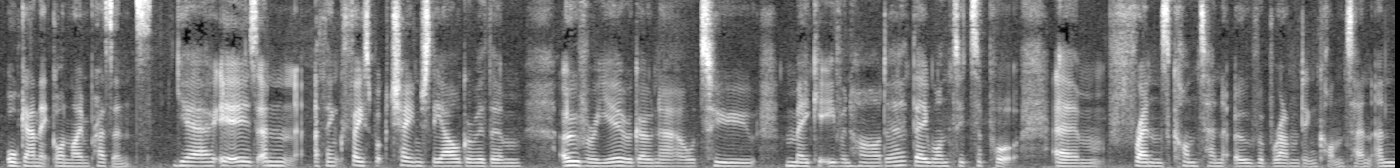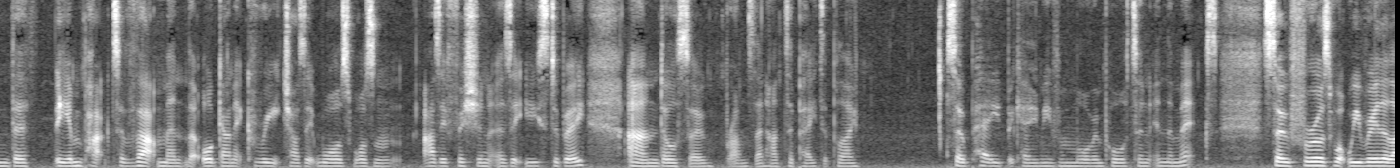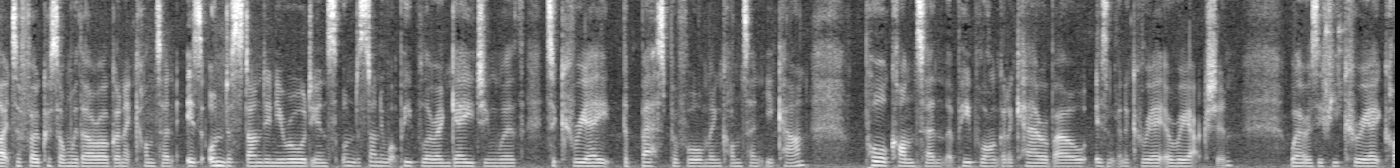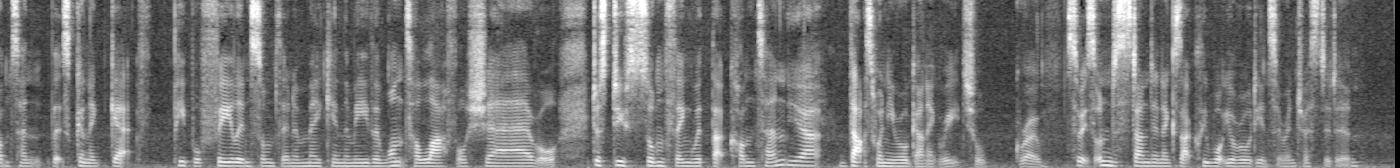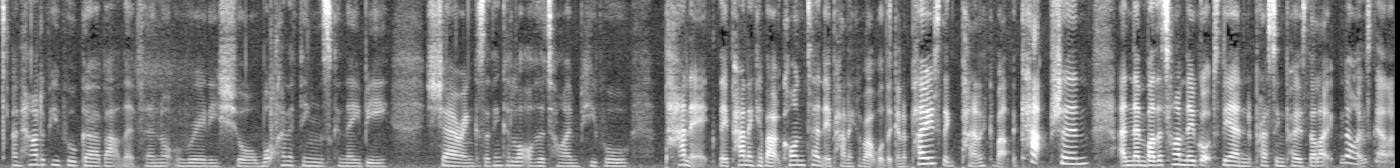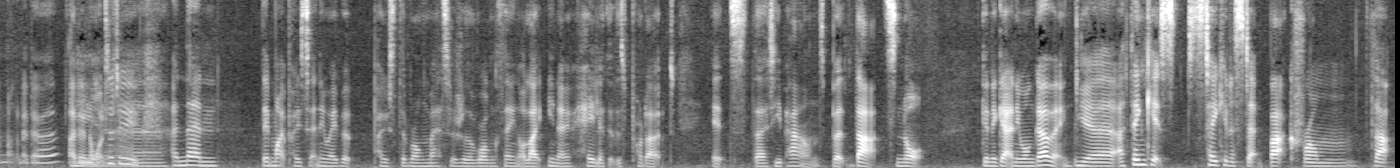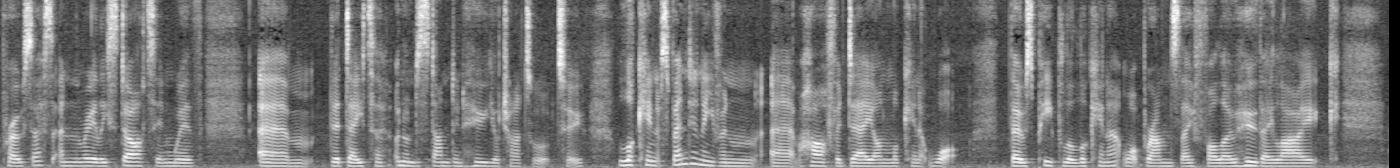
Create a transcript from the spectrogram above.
organic online presence. Yeah, it is. And I think Facebook changed the algorithm over a year ago now to make it even harder. They wanted to put um, friends' content over branding content. And the, the impact of that meant that organic reach, as it was, wasn't as efficient as it used to be. And also, brands then had to pay to play. So paid became even more important in the mix. So for us, what we really like to focus on with our organic content is understanding your audience, understanding what people are engaging with to create the best performing content you can. Poor content that people aren't going to care about isn't going to create a reaction. Whereas if you create content that's going to get people feeling something and making them either want to laugh or share or just do something with that content, yeah, that's when your organic reach will grow. So it's understanding exactly what your audience are interested in. And how do people go about that if they're not really sure? What kind of things can they be sharing? Because I think a lot of the time people panic. They panic about content, they panic about what they're going to post, they panic about the caption. And then by the time they've got to the end pressing post, they're like, no, I'm scared, I'm not going to do it. I don't yeah. know what to do. And then they might post it anyway, but post the wrong message or the wrong thing, or like, you know, hey, look at this product, it's £30. But that's not going to get anyone going. Yeah, I think it's, it's taking a step back from that process and really starting with um, the data and understanding who you're trying to talk to. Looking, spending even um, half a day on looking at what those people are looking at, what brands they follow, who they like.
